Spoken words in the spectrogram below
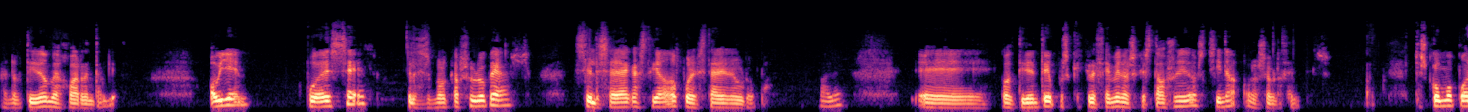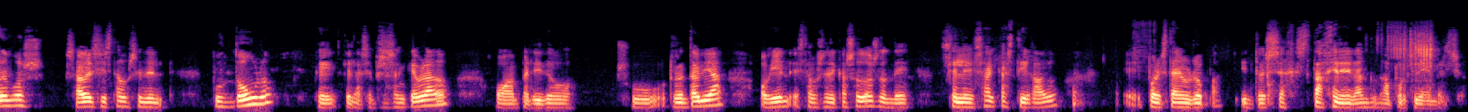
han obtenido mejor rentabilidad. O bien puede ser que las small caps europeas se les haya castigado por estar en Europa. ¿vale? Eh, continente pues, que crece menos que Estados Unidos, China o los emergentes. Entonces, ¿cómo podemos saber si estamos en el punto 1, que, las empresas han quebrado o han perdido su rentabilidad, o bien estamos en el caso 2 donde se les ha castigado eh, por estar en Europa y entonces se está generando una oportunidad de inversión.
